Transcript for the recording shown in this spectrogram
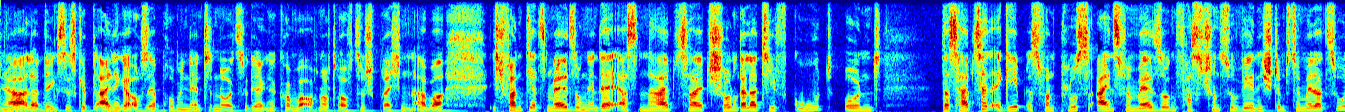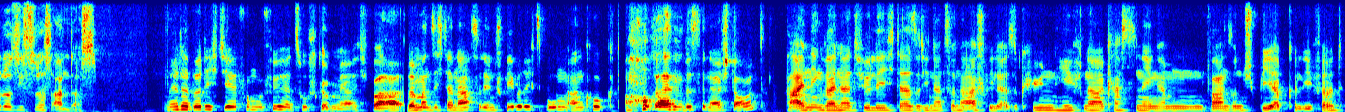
Ja, allerdings, es gibt einige auch sehr prominente Neuzugänge, kommen wir auch noch drauf zu sprechen. Aber ich fand jetzt Melsung in der ersten Halbzeit schon relativ gut und das Halbzeitergebnis von plus eins für Melsung fast schon zu wenig. Stimmst du mir dazu oder siehst du das anders? Ja, da würde ich dir vom Gefühl her zustimmen, ja. Ich war, wenn man sich danach so den Spielberichtsbogen anguckt, auch ein bisschen erstaunt. Vor allen Dingen, weil natürlich da so die Nationalspieler, also Kühn, Hefner, Kastening haben ein Wahnsinnsspiel abgeliefert.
